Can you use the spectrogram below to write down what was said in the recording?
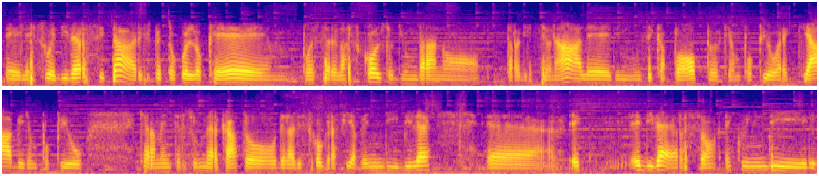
e le sue diversità rispetto a quello che può essere l'ascolto di un brano tradizionale di musica pop che è un po' più orecchiabile, un po' più chiaramente sul mercato della discografia vendibile, eh, è, è diverso e quindi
